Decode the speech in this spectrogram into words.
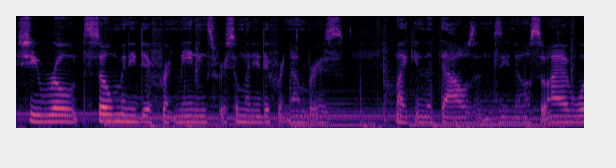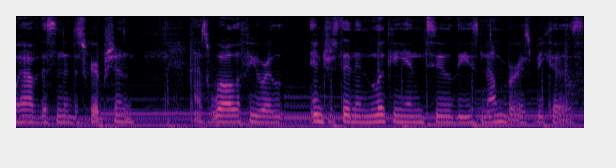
she wrote so many different meanings for so many different numbers like in the thousands you know so i will have this in the description as well if you are interested in looking into these numbers because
